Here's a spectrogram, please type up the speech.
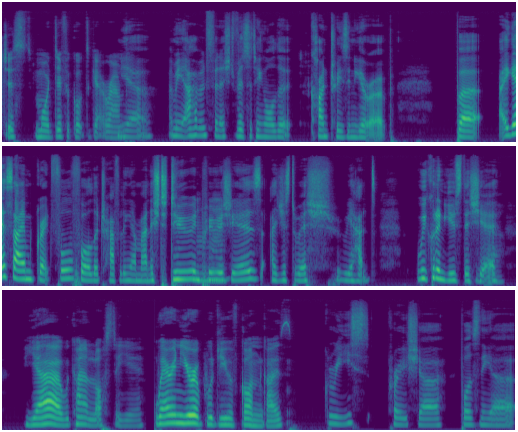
Just more difficult to get around. Yeah. I mean, I haven't finished visiting all the countries in Europe, but I guess I'm grateful for all the traveling I managed to do in Mhm. previous years. I just wish we had, we couldn't use this year. Yeah, we kind of lost a year. Where in Europe would you have gone, guys? Greece, Croatia, Bosnia,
